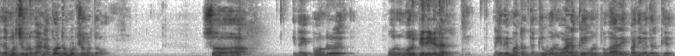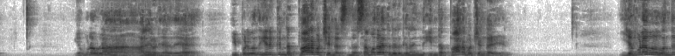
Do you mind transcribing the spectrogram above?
இதை முடிச்சு கொடுங்கன்னா கோர்ட்டு முடிச்சு கொடுத்துருவோம். ஸோ இதை போன்று ஒரு ஒரு பிரிவினர் நீதிமன்றத்துக்கு ஒரு வழக்கை ஒரு புகாரை பதிவதற்கு எவ்வளவுலாம் அலைய வேண்டியதாகுது. இப்படி வந்து இருக்கின்ற பாரபட்சங்கள் இந்த சமுதாயத்தில் இருக்கிற இந்த இந்த பாரபட்சங்கள் எவ்வளவு வந்து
